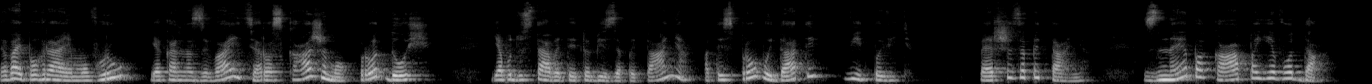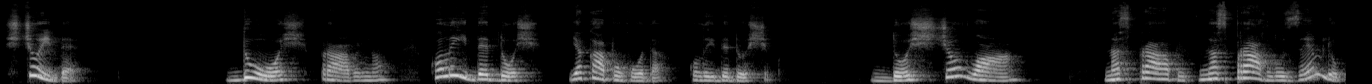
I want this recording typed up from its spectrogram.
Давай пограємо в гру, яка називається Розкажемо про дощ. Я буду ставити тобі запитання, а ти спробуй дати відповідь. Перше запитання. З неба капає вода. Що йде? Дощ, правильно. Коли йде дощ? Яка погода, коли йде дощик? Дощова. На, спраглу землю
